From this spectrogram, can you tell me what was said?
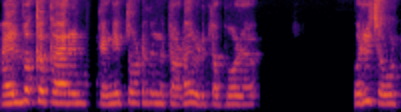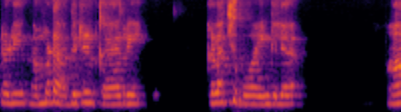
അയൽവക്കക്കാരൻ തെങ്ങിത്തോട്ടത്തിന് തടവെടുത്തപ്പോൾ ഒരു ചോട്ടടി നമ്മുടെ അതിരിൽ കയറി കിളച്ചു പോയെങ്കിൽ ആ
